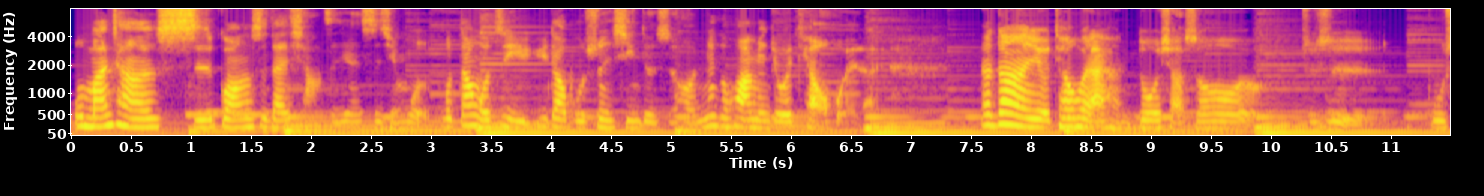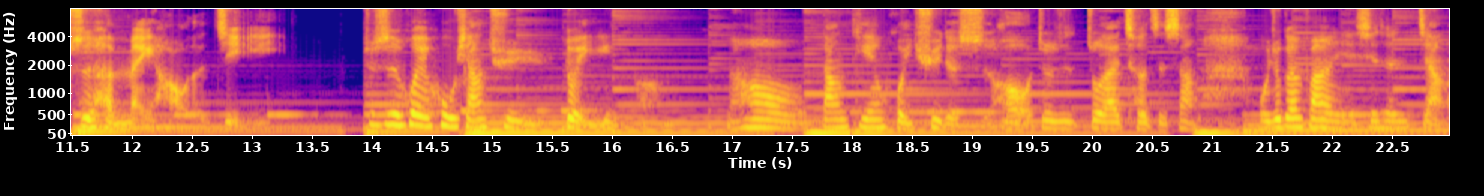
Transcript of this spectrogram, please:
我蛮长的时光是在想这件事情。我我当我自己遇到不顺心的时候，那个画面就会跳回来。那当然有跳回来很多小时候就是不是很美好的记忆，就是会互相去对应啊。然后当天回去的时候，就是坐在车子上，我就跟方仁野先生讲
